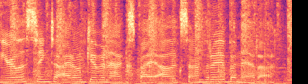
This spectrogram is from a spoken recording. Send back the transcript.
And you're listening to I Don't Give an X by Aleksandre Banera.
